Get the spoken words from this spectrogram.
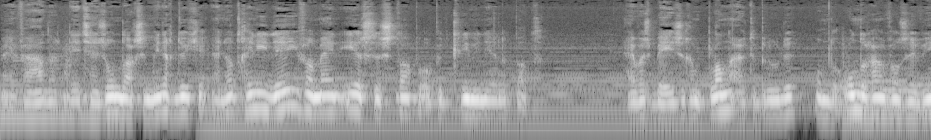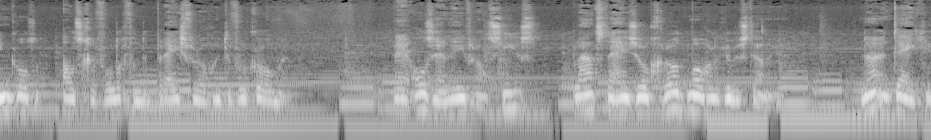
Mijn vader deed zijn zondagse middagdutje en had geen idee van mijn eerste stappen op het criminele pad. Hij was bezig een plan uit te broeden om de ondergang van zijn winkels als gevolg van de prijsverhoging te voorkomen. Bij al zijn leveranciers plaatste hij zo groot mogelijke bestellingen. Na een tijdje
